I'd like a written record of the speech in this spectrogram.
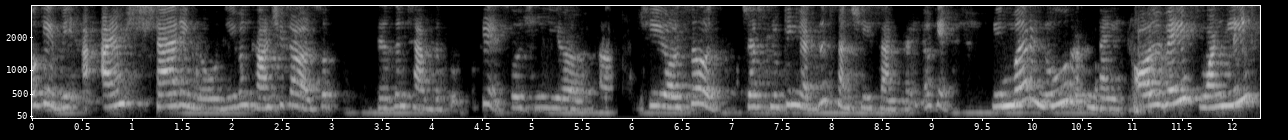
Okay, we, I am sharing. No, even Kanshika also doesn't have the book. Okay, so she uh, oh she also just looking at this and she is answering. Okay, Immer Noor nine. Always only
